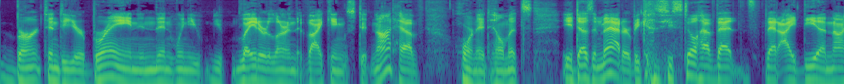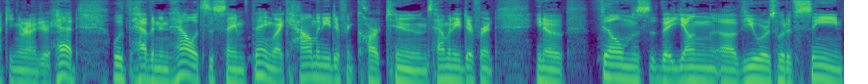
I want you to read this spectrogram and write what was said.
burnt into your brain. And then when you, you later learn that Vikings did not have horned helmets, it doesn't matter because you still have that that idea knocking around your head. With Heaven and Hell, it's the same thing. Like how many different cartoons, how many different you know films that young uh, viewers would have seen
